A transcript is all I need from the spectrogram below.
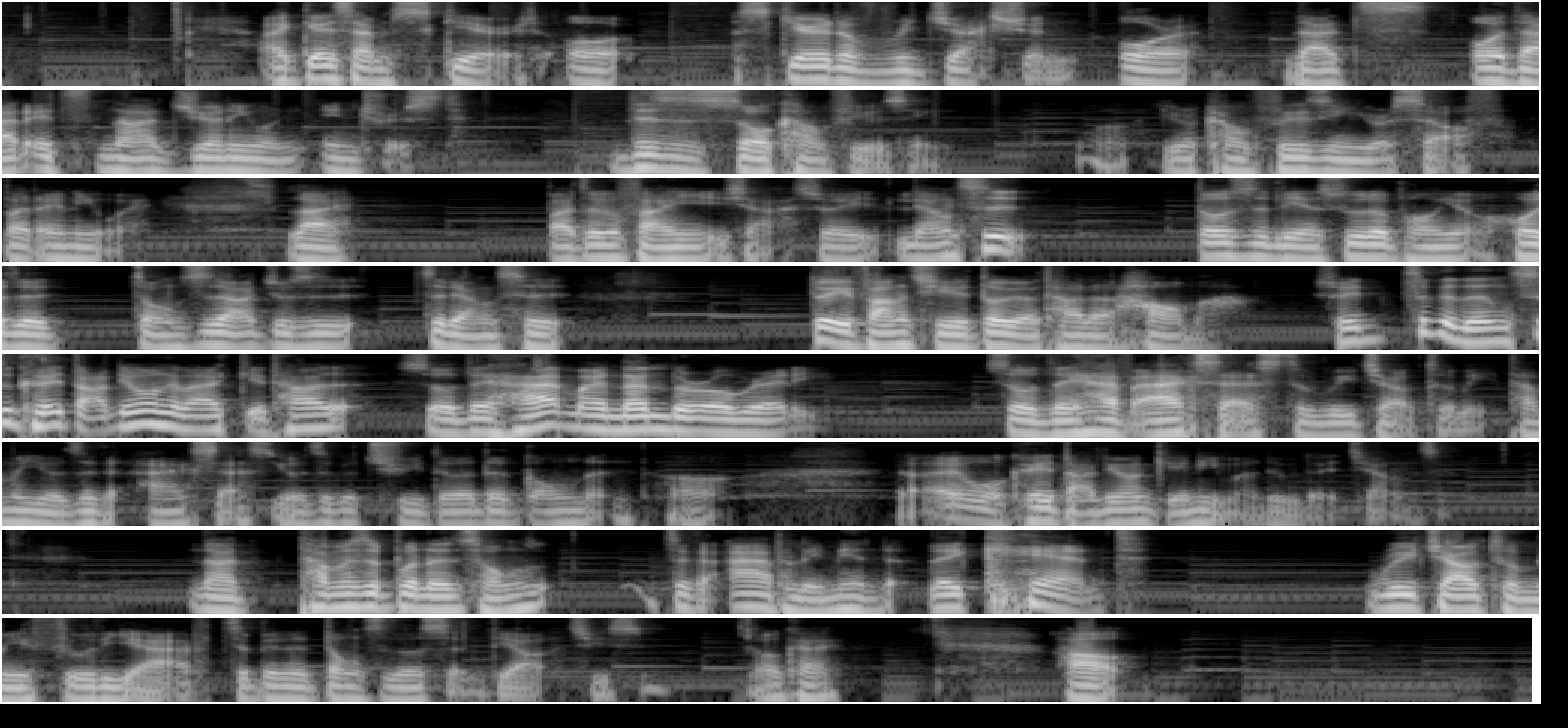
I guess I'm scared or scared of rejection or that's or that it's not genuine interest. This is so confusing. You're confusing yourself. But anyway，来把这个翻译一下。所以两次都是脸书的朋友，或者总之啊，就是这两次对方其实都有他的号码，所以这个人是可以打电话来给他的。So they have my number already. So they have access to reach out to me. 他们有这个 access，有这个取得的功能啊。哎，我可以打电话给你嘛，对不对？这样子。那他们是不能从这个 app 里面的。They can't reach out to me through the app。这边的动词都省掉了，其实。OK，好，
